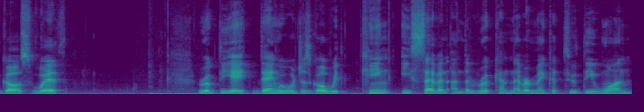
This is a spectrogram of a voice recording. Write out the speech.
goes with rook d8, then we would just go with king e7, and the rook can never make it to d1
